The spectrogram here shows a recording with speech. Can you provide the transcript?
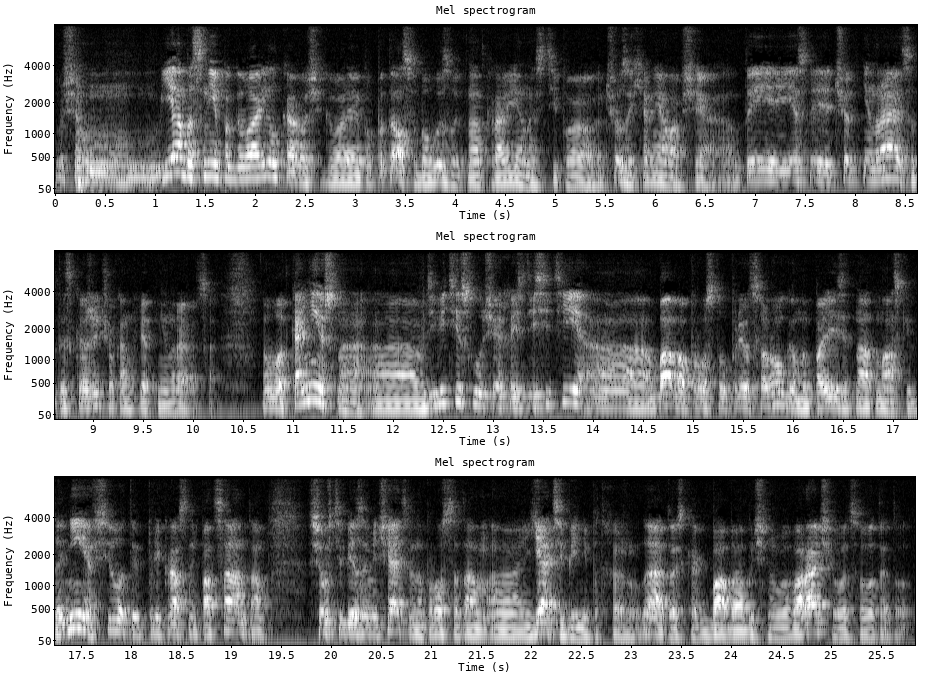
в общем, я бы с ней поговорил, короче говоря, и попытался бы вызвать на откровенность, типа, что за херня вообще? Ты, если что-то не нравится, ты скажи, что конкретно не нравится. Вот, конечно, э, в 9 случаях из 10 э, баба просто упрется рогом и полезет на отмазки. Да не, все, ты прекрасный пацан, там, все в тебе замечательно, просто там э, я тебе не подхожу, да, то есть как бабы обычно выворачиваются, вот это вот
